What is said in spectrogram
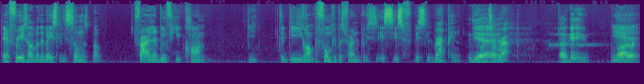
They're freestyle, but they're basically songs. But fire in the booth, you can't. You, you can't perform people's fire in the booth. It's it's it's rapping. Yeah. What's a rap? I get you. Yeah. But,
